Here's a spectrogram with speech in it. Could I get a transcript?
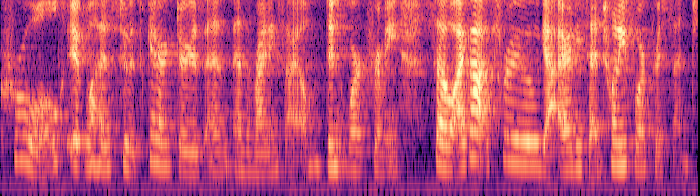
cruel it was to its characters and, and the writing style didn't work for me. So I got through, yeah, I already said 24%.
